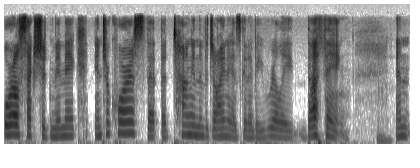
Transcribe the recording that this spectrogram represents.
oral sex should mimic intercourse, that the tongue in the vagina is going to be really the thing. Mm. And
